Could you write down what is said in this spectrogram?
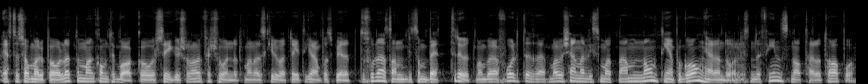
efter sommaruppehållet, när man kom tillbaka och Sigurdsson hade försvunnit och man hade skruvat lite grann på spelet, då såg det nästan liksom bättre ut. Man började få lite så här, man började känna liksom att men någonting är på gång här ändå. Liksom, det finns något här att ta på.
